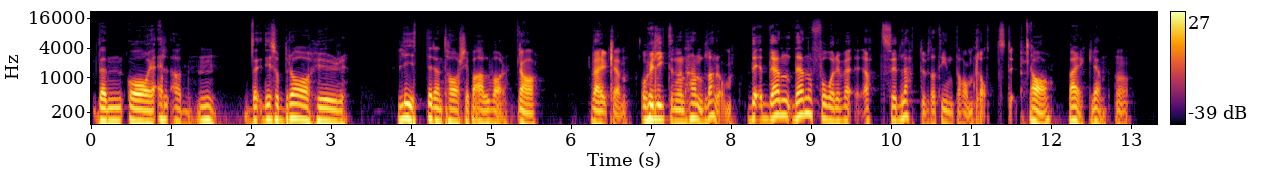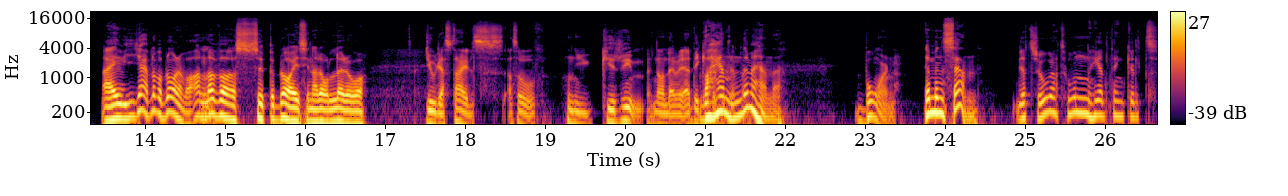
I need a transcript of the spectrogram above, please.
Den, åh, jag äl- mm. det, det är så bra hur lite den tar sig på allvar. Ja, verkligen. Och hur lite den handlar om. De- Den, den får det att se lätt ut att inte ha en plott, typ. Ja, verkligen. Ja. Nej, jävlar vad bra den var. Alla Mm. var superbra i sina roller och Julia Stiles, alltså hon är ju grym när hon levererar dikter. vad till hände exempel. med henne? Born. Ja men sen? Jag tror att hon helt enkelt,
